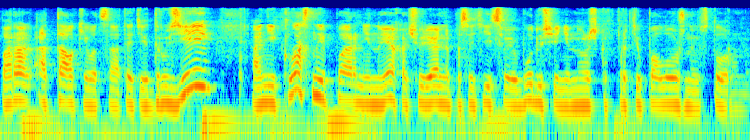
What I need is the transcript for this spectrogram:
пора отталкиваться от этих друзей. Они классные парни, но я хочу реально посвятить свое будущее немножечко в противоположную сторону.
